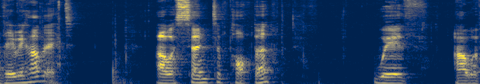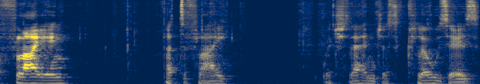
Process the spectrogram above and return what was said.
And there we have it. Our centre pop-up with our flying butterfly which then just closes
